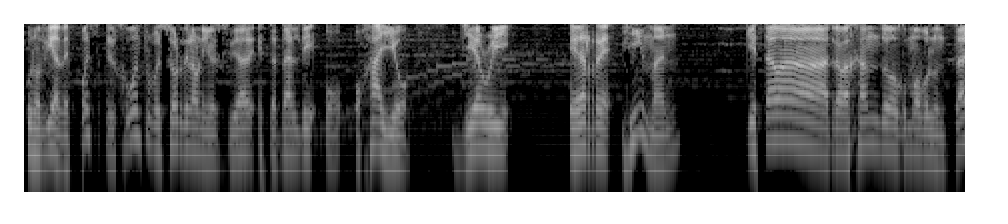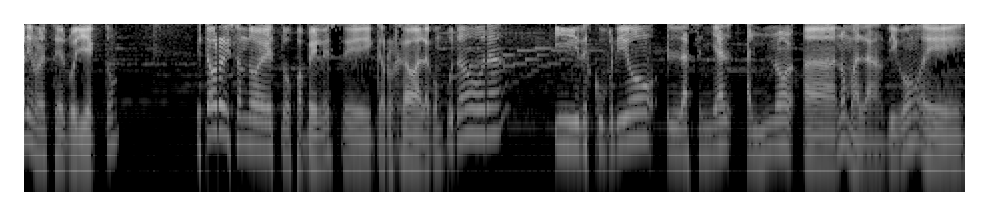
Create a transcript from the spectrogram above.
Unos días después, el joven profesor de la Universidad Estatal de Ohio, Jerry R. Heeman, que estaba trabajando como voluntario en este proyecto, estaba revisando estos papeles eh, que arrojaba la computadora y descubrió la señal anómala, digo, eh,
